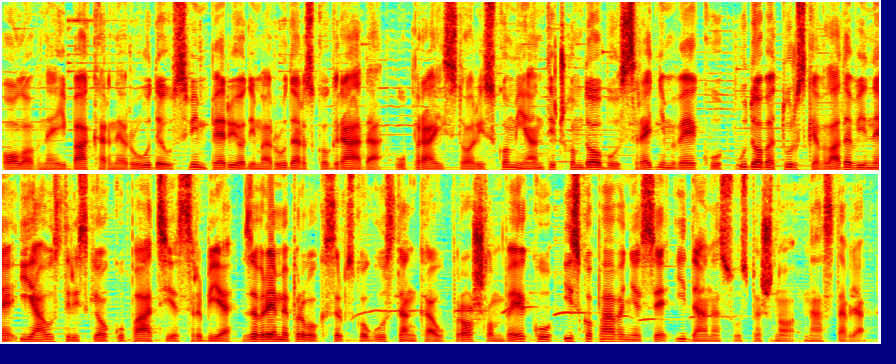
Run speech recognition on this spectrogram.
olovne i bakarne rude u svim periodima rudarskog rada, u praistorijskom i antičkom dobu, srednjem veku, u doba turske vladavine i austrijske okupacije Srbije. Za vreme prvog srpskog ustanka u prošlom veku iskopavanje se i danas uspešno nastavlja.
